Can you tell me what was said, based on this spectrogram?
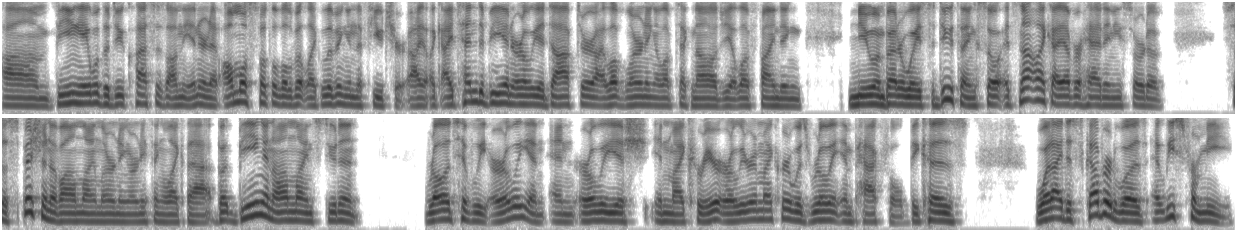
um, being able to do classes on the internet almost felt a little bit like living in the future. I like I tend to be an early adopter. I love learning. I love technology. I love finding new and better ways to do things. So it's not like I ever had any sort of suspicion of online learning or anything like that. But being an online student relatively early and and early-ish in my career, earlier in my career, was really impactful because what I discovered was, at least for me,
